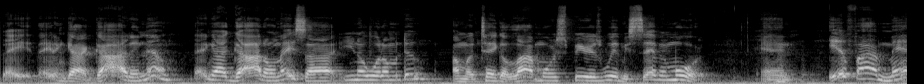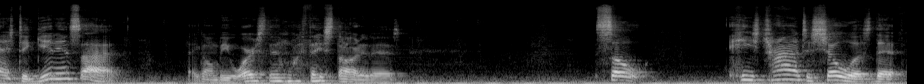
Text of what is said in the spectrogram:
They they didn't got God in them. They got God on their side. You know what I'm gonna do? I'm gonna take a lot more spirits with me, seven more. And if I manage to get inside, they're gonna be worse than what they started as. So he's trying to show us that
